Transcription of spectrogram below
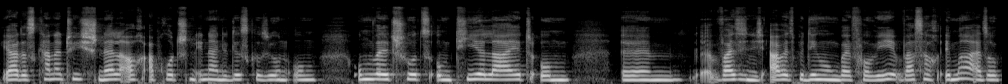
ja, das kann natürlich schnell auch abrutschen in eine Diskussion um Umweltschutz, um Tierleid, um, ähm, weiß ich nicht, Arbeitsbedingungen bei VW, was auch immer. Also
